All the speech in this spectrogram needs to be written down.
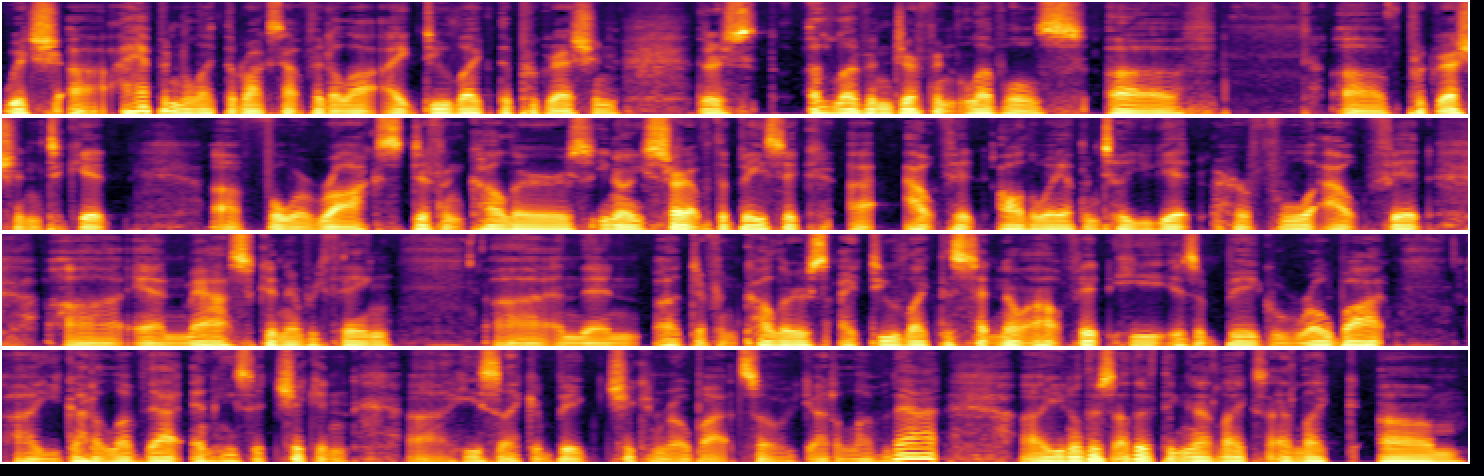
which uh, I happen to like the Rox outfit a lot. I do like the progression. There's eleven different levels of of progression to get uh, for Rox, different colors. You know, you start out with the basic uh, outfit all the way up until you get her full outfit uh, and mask and everything. Uh, and then uh, different colors. I do like the Sentinel outfit. He is a big robot, uh, you gotta love that, and he's a chicken. Uh, he's like a big chicken robot, so you gotta love that. Uh, you know, there's other thing I like. I like um,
